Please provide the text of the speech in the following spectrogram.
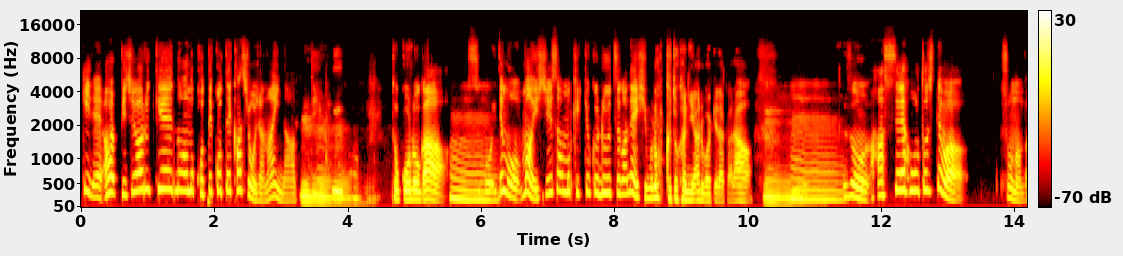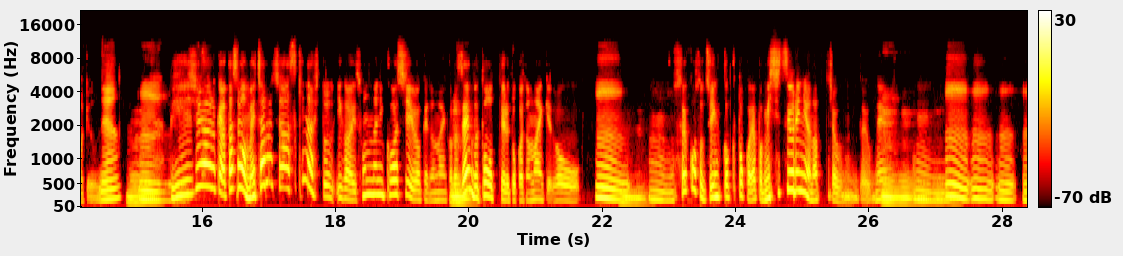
きであビジュアル系のあのコテコテ歌唱じゃないなってうん。いうところがすごい、でもまあ石井さんも結局ルーツがねヒムロックとかにあるわけだから、うん。そう発声法としてはそうなんだけどね、ううん。ん。ビジュアル系私もめちゃめちゃ好きな人以外そんなに詳しいわけじゃないから、うん。全部通ってるとかじゃないけど、ううん。んうん、それこそ人格とかやっぱ密室寄りにはなっちゃうんだよね。うん。うん。ううんんう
